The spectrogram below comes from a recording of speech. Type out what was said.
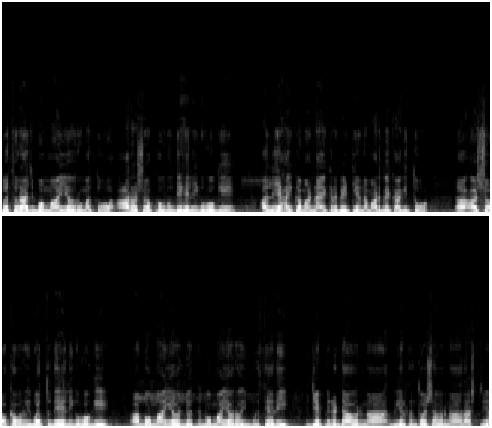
ಬಸವರಾಜ ಬೊಮ್ಮಾಯಿ ಅವರು ಮತ್ತು ಆರ್ ಅಶೋಕ್ ಅವರು ದೆಹಲಿಗೆ ಹೋಗಿ ಅಲ್ಲಿ ಹೈಕಮಾಂಡ್ ನಾಯಕರ ಭೇಟಿಯನ್ನು ಮಾಡಬೇಕಾಗಿತ್ತು. ಅಶೋಕ್ ಅವರು ಇವತ್ತು ದೆಹಲಿಗೆ ಹೋಗಿ ಆ, ಬೊಮ್ಮಾಯಿ ಅವರ ಜೊತೆ ಬೊಮ್ಮಾಯಿಯವರು ಇಬ್ಬರು ಸೇರಿ ಜೆ ಪಿ ನಡ್ಡಾ ಅವ್ರನ್ನ ಬಿ ಎಲ್ ಸಂತೋಷ್ ಅವ್ರನ್ನ ರಾಷ್ಟ್ರೀಯ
